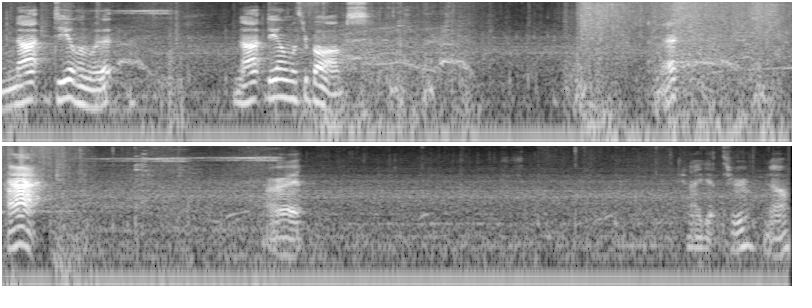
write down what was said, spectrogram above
Not dealing with it. Not dealing with your bombs. Alright. Ah! Alright. Can I get through? No.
